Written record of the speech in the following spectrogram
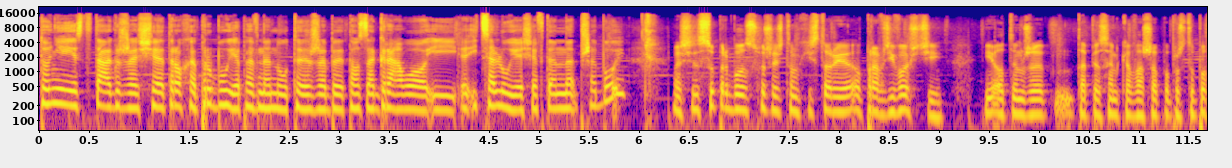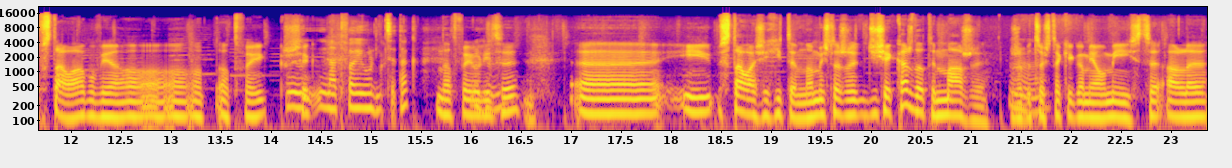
To nie jest tak, że się trochę próbuje pewne nuty, żeby to zagrało i, i celuje się w ten przebój? Właśnie super było słyszeć tą historię o prawdziwości i o tym, że ta piosenka wasza po prostu powstała. Mówię o, o, o, o twojej Krzysiek, Na twojej ulicy, tak? na twojej Mhm. ulicy. E, I stała się hitem. No myślę, że dzisiaj każdy o tym marzy, żeby Mhm. coś takiego miało miejsce, ale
